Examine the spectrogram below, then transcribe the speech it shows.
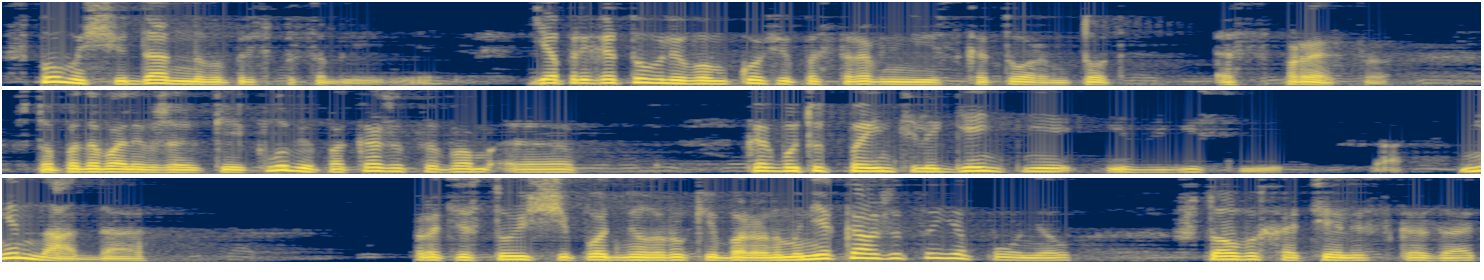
С помощью данного приспособления я приготовлю вам кофе, по сравнению с которым тот эспрессо, что подавали в жокей-клубе, покажется вам, э, как бы тут поинтеллигентнее изъясниться. Не надо. Протестующий поднял руки барон. Мне кажется, я понял, что вы хотели сказать.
